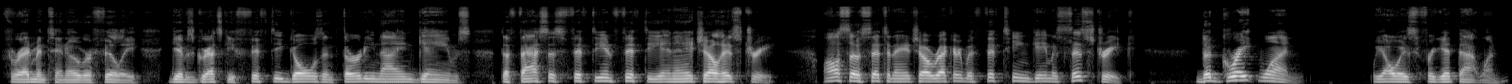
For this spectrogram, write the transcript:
for Edmonton over Philly gives Gretzky 50 goals in 39 games, the fastest 50 and 50 in NHL history. Also sets an NHL record with 15 game assist streak. The great one. We always forget that one.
